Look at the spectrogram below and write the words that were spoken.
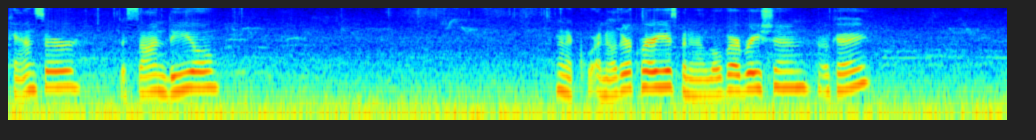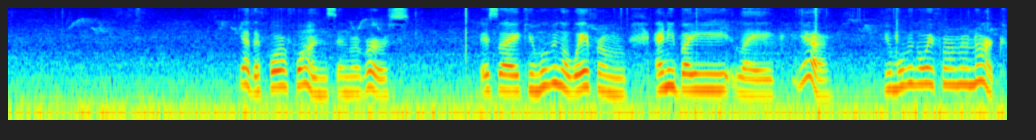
cancer the sun leo and another aquarius but in a low vibration okay? Yeah the four of wands in reverse. It's like you're moving away from anybody like yeah you're moving away from an arc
